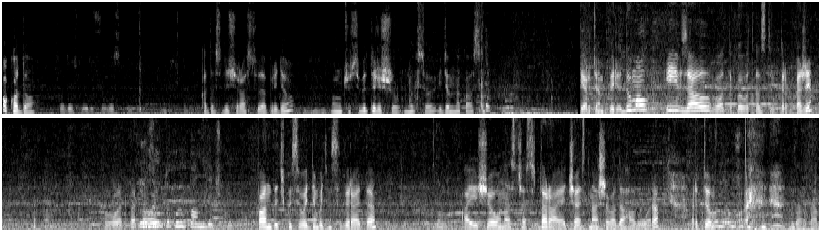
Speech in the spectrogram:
А когда? Когда в следующий раз придем сюда. Когда в следующий раз сюда придем? Мгм. Ну, ничего себе ты решил. Мы все, идем на кассу. И Артем передумал и взял вот такой вот конструктор. Покажи. Вот Я такой. взял такую пандочку. Пандочку сегодня будем собирать, да? Да. А еще у нас сейчас вторая часть нашего договора. Артем, я да, там,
